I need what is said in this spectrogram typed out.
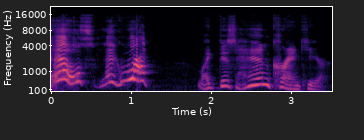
else? Like what? like this hand crank here.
